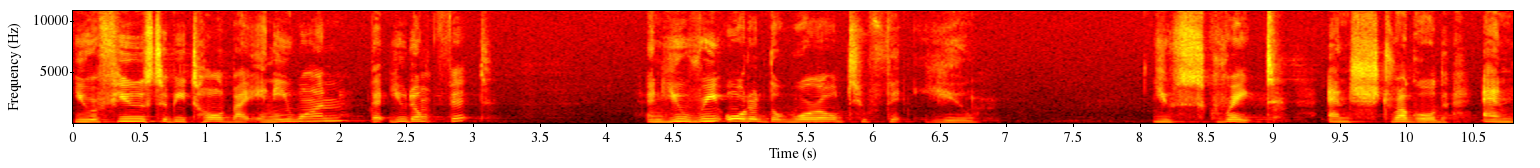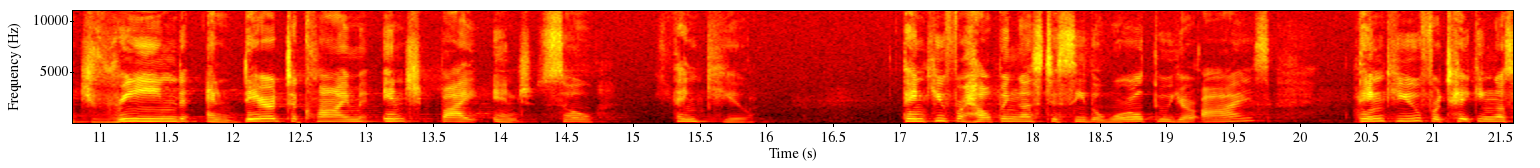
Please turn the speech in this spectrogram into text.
You refuse to be told by anyone that you don't fit, and you reordered the world to fit you. You scraped and struggled and dreamed and dared to climb inch by inch. So, thank you. Thank you for helping us to see the world through your eyes Thank you for taking us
